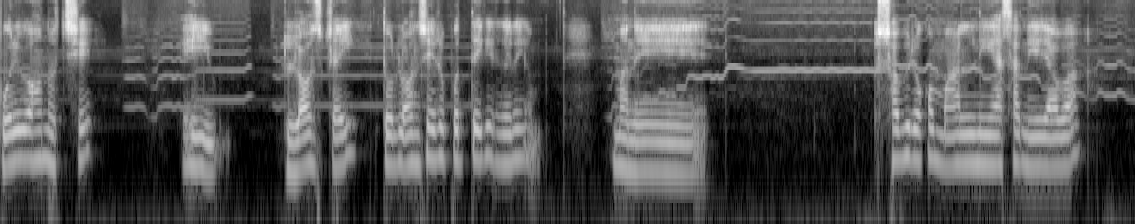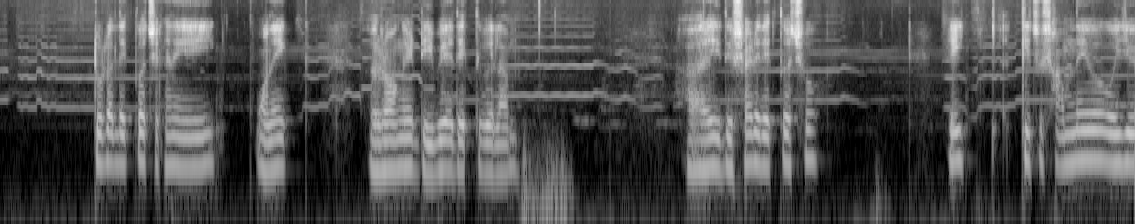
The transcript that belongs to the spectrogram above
পরিবহন হচ্ছে এই লঞ্চটাই। তো লঞ্চের উপর থেকে মানে সবই রকম মাল নিয়ে আসা, নিয়ে যাওয়া। টোটাল দেখতে পাচ্ছ এখানে এই অনেক রঙের ডিবে দেখতে পেলাম। আর এই দু সাইডে দেখতে পাচ্ছ, এই কিছু সামনেও ওই যে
